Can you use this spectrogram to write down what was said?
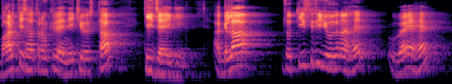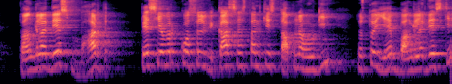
भारतीय छात्रों की रहने की व्यवस्था की जाएगी। अगला जो तीसरी योजना है, वह है बांग्लादेश भारत पेशेवर कौशल विकास संस्थान की स्थापना होगी। दोस्तों, यह बांग्लादेश के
